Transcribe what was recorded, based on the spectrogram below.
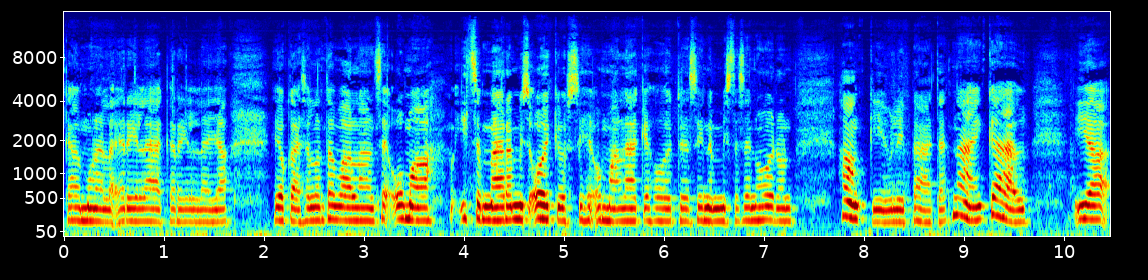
käy monella eri lääkärillä ja jokaisella on tavallaan se oma itsemääräämisoikeus siihen omaan lääkehoitoon ja sinne, mistä sen hoidon hankkii ylipäätään. Näin käy. Ja,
